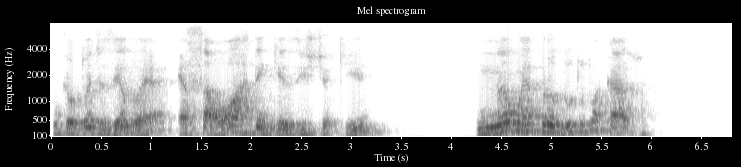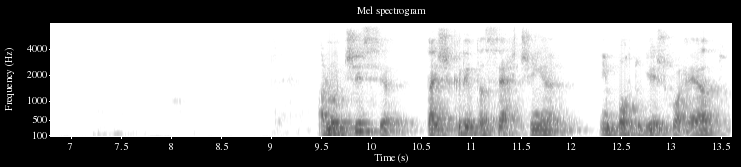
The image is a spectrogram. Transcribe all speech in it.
o que eu estou dizendo é: essa ordem que existe aqui não é produto do acaso. A notícia está escrita certinha, em português correto,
